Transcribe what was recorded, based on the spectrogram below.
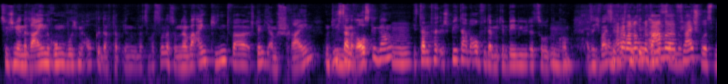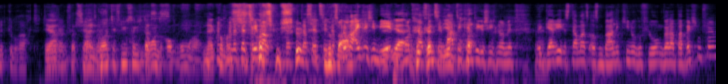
zwischen den Reihen rum, wo ich mir auch gedacht habe, irgendwie, was, was soll das? Und dann war ein Kind, war ständig am Schreien und die ist Mhm. dann rausgegangen, ist dann später aber auch wieder mit dem Baby wieder zurückgekommen. Also ich weiß Und nicht, hat was aber noch eine warme dann- Fleischwurst mitgebracht. die Ja, sie dann das verzehrt scheint Oh. Gott, jetzt musst du nicht Das dauernd ist- drauf rumreiten. Na komm, Komm, das Das, das, das können wir eigentlich in jedem Ja, Podcast erzählen. Martin kennt die Geschichte noch nicht. Äh, Gary ist damals aus dem Bali-Kino geflogen. War da bei welchem Film?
